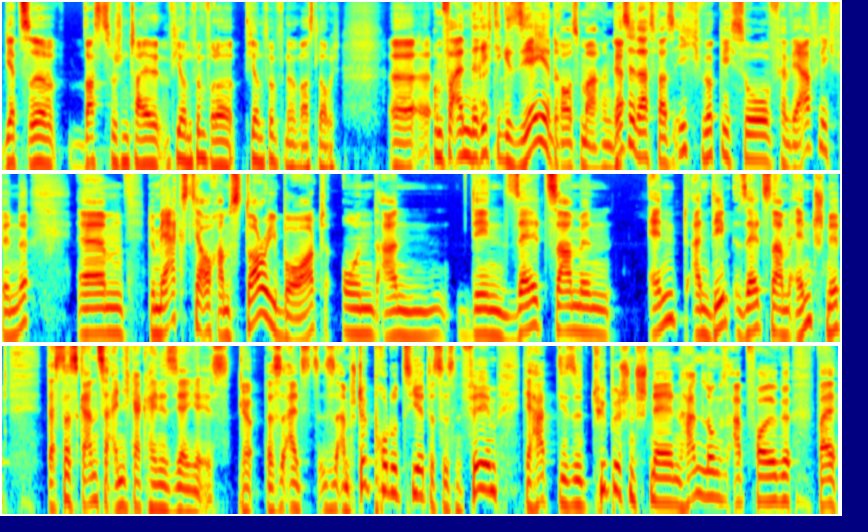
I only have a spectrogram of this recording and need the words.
jetzt äh, was zwischen Teil 4 und 5 oder 4 und 5, ne, war es, glaube ich. Äh, und vor allem eine richtige Serie draus machen. Das ja. ist ja das, was ich wirklich so verwerflich finde. Ähm, du merkst ja auch am Storyboard und an den seltsamen End, an dem seltsamen Endschnitt, dass das Ganze eigentlich gar keine Serie ist. Ja. Das ist als, das ist am Stück produziert, das ist ein Film, der hat diese typischen schnellen Handlungsabfolge, weil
